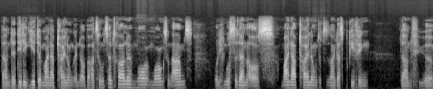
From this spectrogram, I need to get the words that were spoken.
dann der Delegierte meiner Abteilung in der Operationszentrale mor morgens und abends und ich musste dann aus meiner Abteilung sozusagen das Briefing dann für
